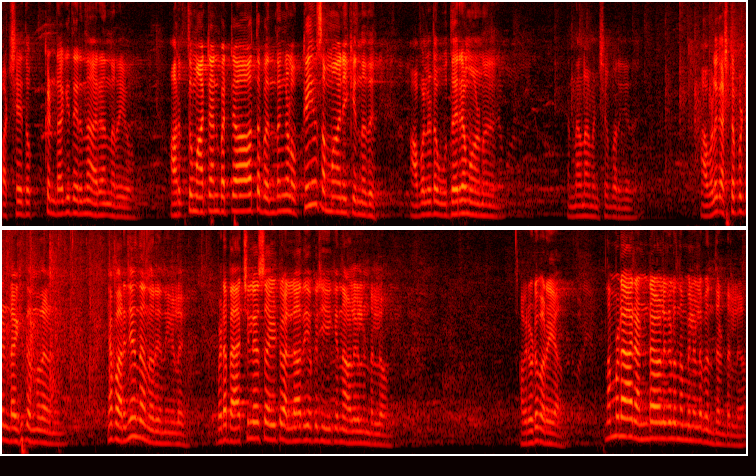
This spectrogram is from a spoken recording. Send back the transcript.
പക്ഷേ ഇതൊക്കെ ഉണ്ടാക്കി തരുന്ന ആരാന്നറിയോ? അറുത്തു മാറ്റാൻ പറ്റാത്ത ബന്ധങ്ങളൊക്കെയും സമ്മാനിക്കുന്നത് അവളുടെ ഉദരമാണ് എന്നാണ് ആ മനുഷ്യൻ പറഞ്ഞത്. അവൾ കഷ്ടപ്പെട്ടുണ്ടാക്കി തന്നതാണ്. ഞാൻ പറഞ്ഞതെന്താണെന്ന് അറിയാം നിങ്ങൾ ഇവിടെ ബാച്ചിലേഴ്സ് ആയിട്ടും അല്ലാതെയൊക്കെ ജീവിക്കുന്ന ആളുകളുണ്ടല്ലോ. അവരോട് പറയാം നമ്മുടെ ആ രണ്ടാളുകളും തമ്മിലുള്ള ബന്ധമുണ്ടല്ലോ.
